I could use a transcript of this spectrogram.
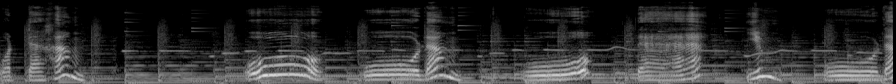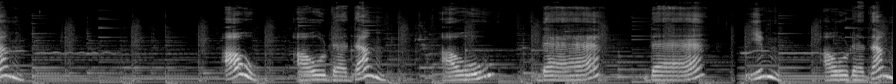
ஒட்டகம். ஓ ஓடம். ஓ த இம் ஓடம். ஔ ஔடதம். ஔ ட த இம் ஔடதம்.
